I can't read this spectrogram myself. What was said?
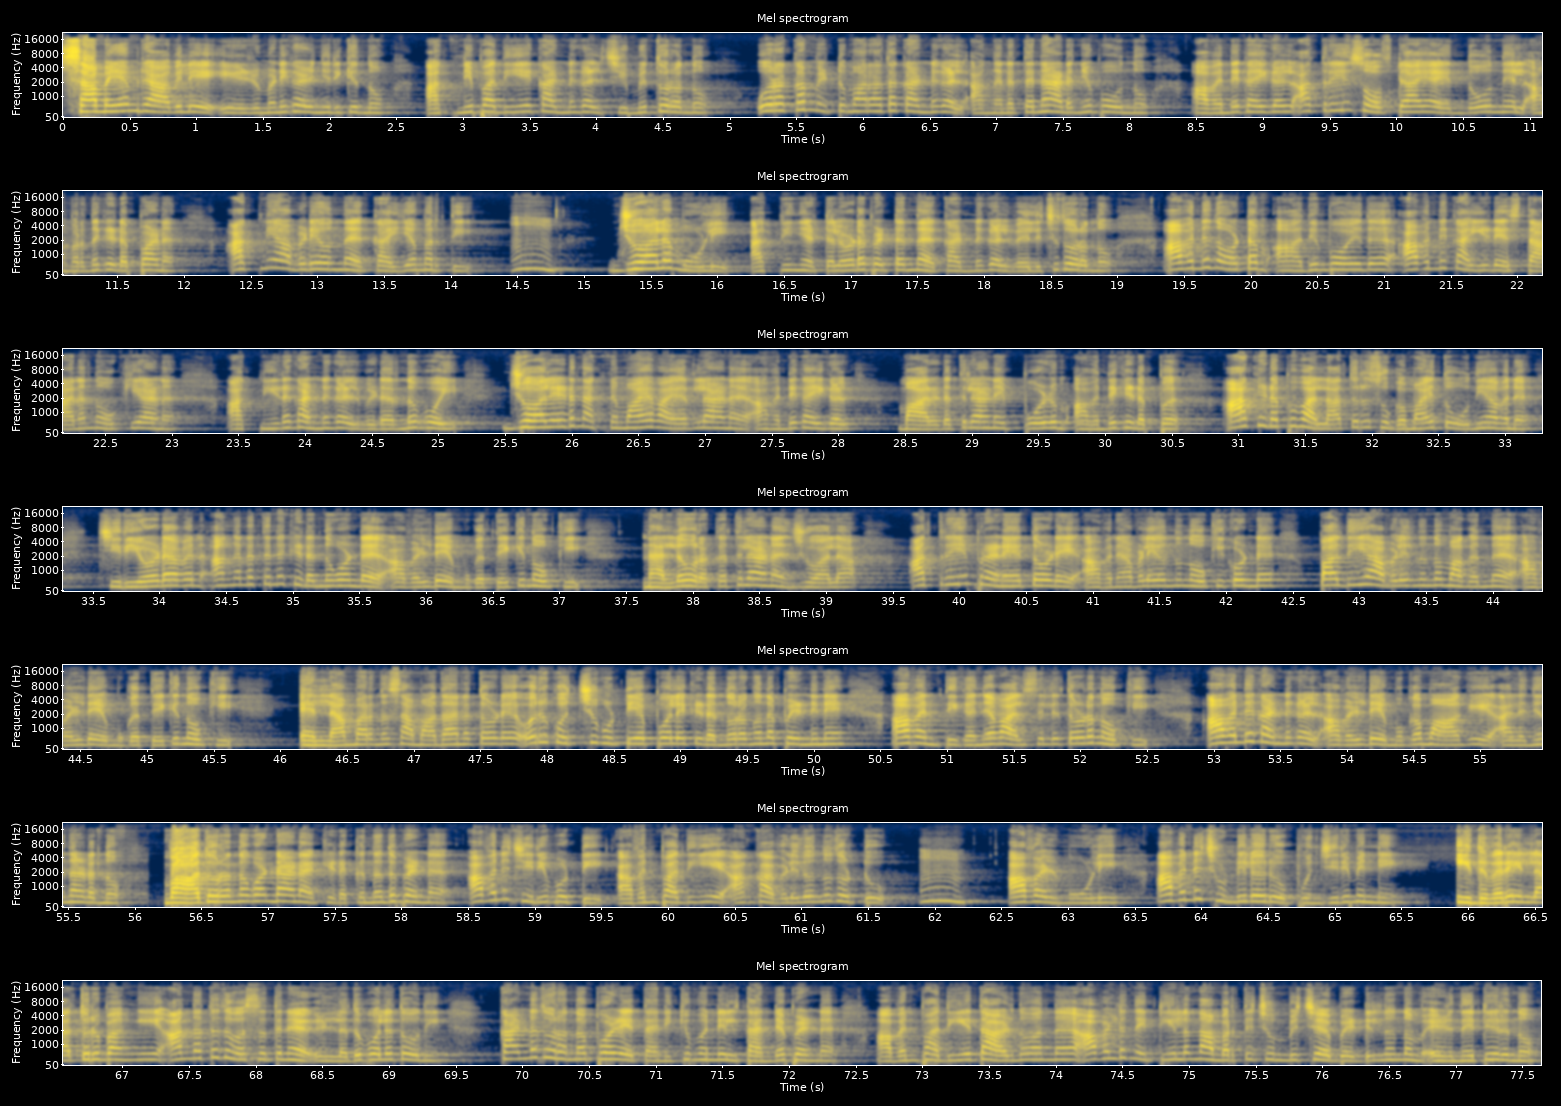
സമയം രാവിലെ ഏഴുമണി കഴിഞ്ഞിരിക്കുന്നു. അഗ്നി പതിയെ കണ്ണുകൾ ചിമ്മി തുറന്നു. ഉറക്കം വിട്ടുമാറാത്ത കണ്ണുകൾ അങ്ങനെ തന്നെ അടഞ്ഞു പോകുന്നു അവന്റെ കൈകൾ അത്രയും സോഫ്റ്റായ എന്തോ ഒന്നിൽ അമർന്നു കിടപ്പാണ്. അഗ്നി അവിടെ ഒന്ന് കയ്യമർത്തി ഉം ജ്വാല മൂളി അഗ്നി ഞെട്ടലോടെ പെട്ടെന്ന് കണ്ണുകൾ വലിച്ചു തുറന്നു. അവന്റെ നോട്ടം ആദ്യം പോയത് അവന്റെ കൈയുടെ സ്ഥാനം നോക്കിയാണ്. അഗ്നിയുടെ കണ്ണുകൾ വിടർന്നുപോയി ജ്വാലയുടെ നഗ്നമായ വയറിലാണ് അവന്റെ കൈകൾ. മാരടത്തിലാണ് ഇപ്പോഴും അവന്റെ കിടപ്പ്. ആ കിടപ്പ് വല്ലാത്തൊരു സുഖമായി തോന്നി അവന്. ചിരിയോടെ അവൻ അങ്ങനെ തന്നെ കിടന്നുകൊണ്ട് അവളുടെ മുഖത്തേക്ക് നോക്കി. നല്ല ഉറക്കത്തിലാണ് ജ്വാല. അത്രയും പ്രണയത്തോടെ അവൻ അവളെ ഒന്ന് നോക്കിക്കൊണ്ട് പതിയെ അവളിൽ നിന്നും അകന്ന് അവളുടെ മുഖത്തേക്ക് നോക്കി. എല്ലാം മറന്ന് സമാധാനത്തോടെ ഒരു കൊച്ചുകുട്ടിയെപ്പോലെ കിടന്നുറങ്ങുന്ന പെണ്ണിനെ അവൻ തികഞ്ഞ വാത്സല്യത്തോടെ നോക്കി. അവന്റെ കണ്ണുകൾ അവളുടെ മുഖമാകെ അലഞ്ഞു നടന്നു. വാ തുറന്നുകൊണ്ടാണ് കിടക്കുന്നത് പെണ്ണ്. അവന് ചിരി പൊട്ടി. അവൻ പതിയെ ആ കവിളിലൊന്നു തൊട്ടു. ഉം അവൾ മൂളി. അവന്റെ ചുണ്ടിലൊരു പുഞ്ചിരി മിന്നി. ഇതുവരെ ഇല്ലാത്തൊരു ഭംഗി അന്നത്തെ ദിവസത്തിന് ഉള്ളതുപോലെ തോന്നി. കണ്ണു തുറന്നപ്പോഴേ തനിക്ക് മുന്നിൽ തന്റെ പെണ്ണ്. അവൻ പതിയെ താഴ്ന്നു വന്ന് അവളുടെ നെറ്റിയിലൊന്ന് അമർത്തി ചുംബിച്ച് ബെഡിൽ നിന്നും എഴുന്നേറ്റിരുന്നു.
